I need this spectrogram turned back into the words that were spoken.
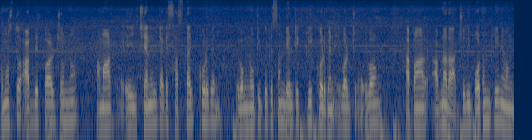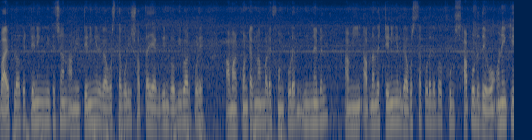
সমস্ত আপডেট পাওয়ার জন্য আমার এই চ্যানেলটাকে সাবস্ক্রাইব করবেন এবং নোটিফিকেশান বেলটি ক্লিক করবেন। এবার এবং আপনার, আপনারা যদি বটম ক্লিন এবং বাইফ্লকের ট্রেনিং নিতে চান, আমি ট্রেনিংয়ের ব্যবস্থা করি। সপ্তাহে একদিন রবিবার করে আমার কন্ট্যাক্ট নাম্বারে ফোন করে নেবেন। আমি আপনাদের ট্রেনিংয়ের ব্যবস্থা করে দেবো ফুল সাপোর্ট দেবো। অনেকে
